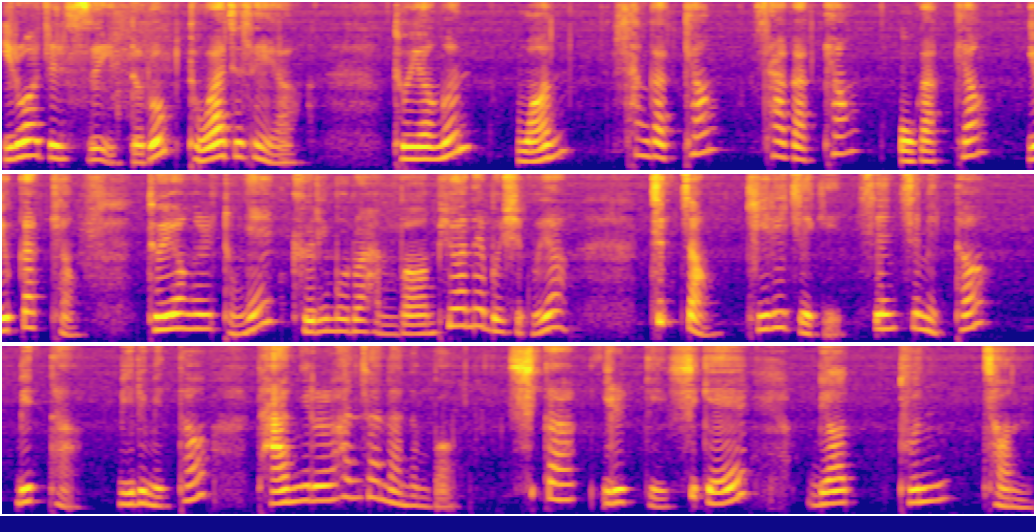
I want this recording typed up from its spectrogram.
이루어질 수 있도록 도와주세요. 도형은 원, 삼각형, 사각형, 오각형, 육각형, 도형을 통해 그림으로 한번 표현해 보시고요. 측정, 길이 재기, 센티미터, 미터, 밀리미터, 단위를 환산하는 법, 시각, 읽기, 시계, 몇 분 전.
